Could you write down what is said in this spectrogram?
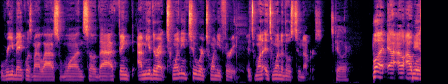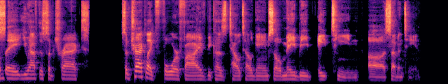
Remake was my last one, so that I think I'm either at 22 or 23. It's one. It's one of those two numbers. It's killer. But I, I will say you have to subtract subtract like four or five because Telltale games, so maybe 18, uh, 17.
